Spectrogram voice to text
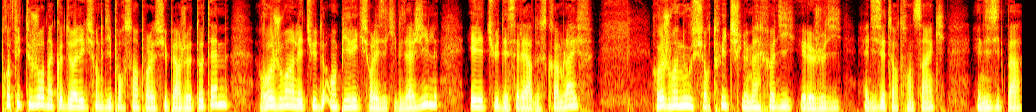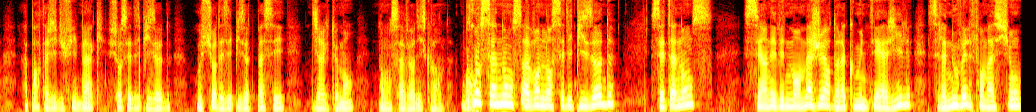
Profite toujours d'un code de réduction de 10% pour le super jeu Totem. Rejoins l'étude empirique sur les équipes agiles et l'étude des salaires de Scrum Life. Rejoins-nous sur Twitch le mercredi et le jeudi à 17h35 et n'hésite pas à partager du feedback sur cet épisode ou sur des épisodes passés directement dans mon serveur Discord. Grosse annonce avant de lancer l'épisode. Cette annonce, c'est un événement majeur dans la communauté agile. C'est la nouvelle formation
